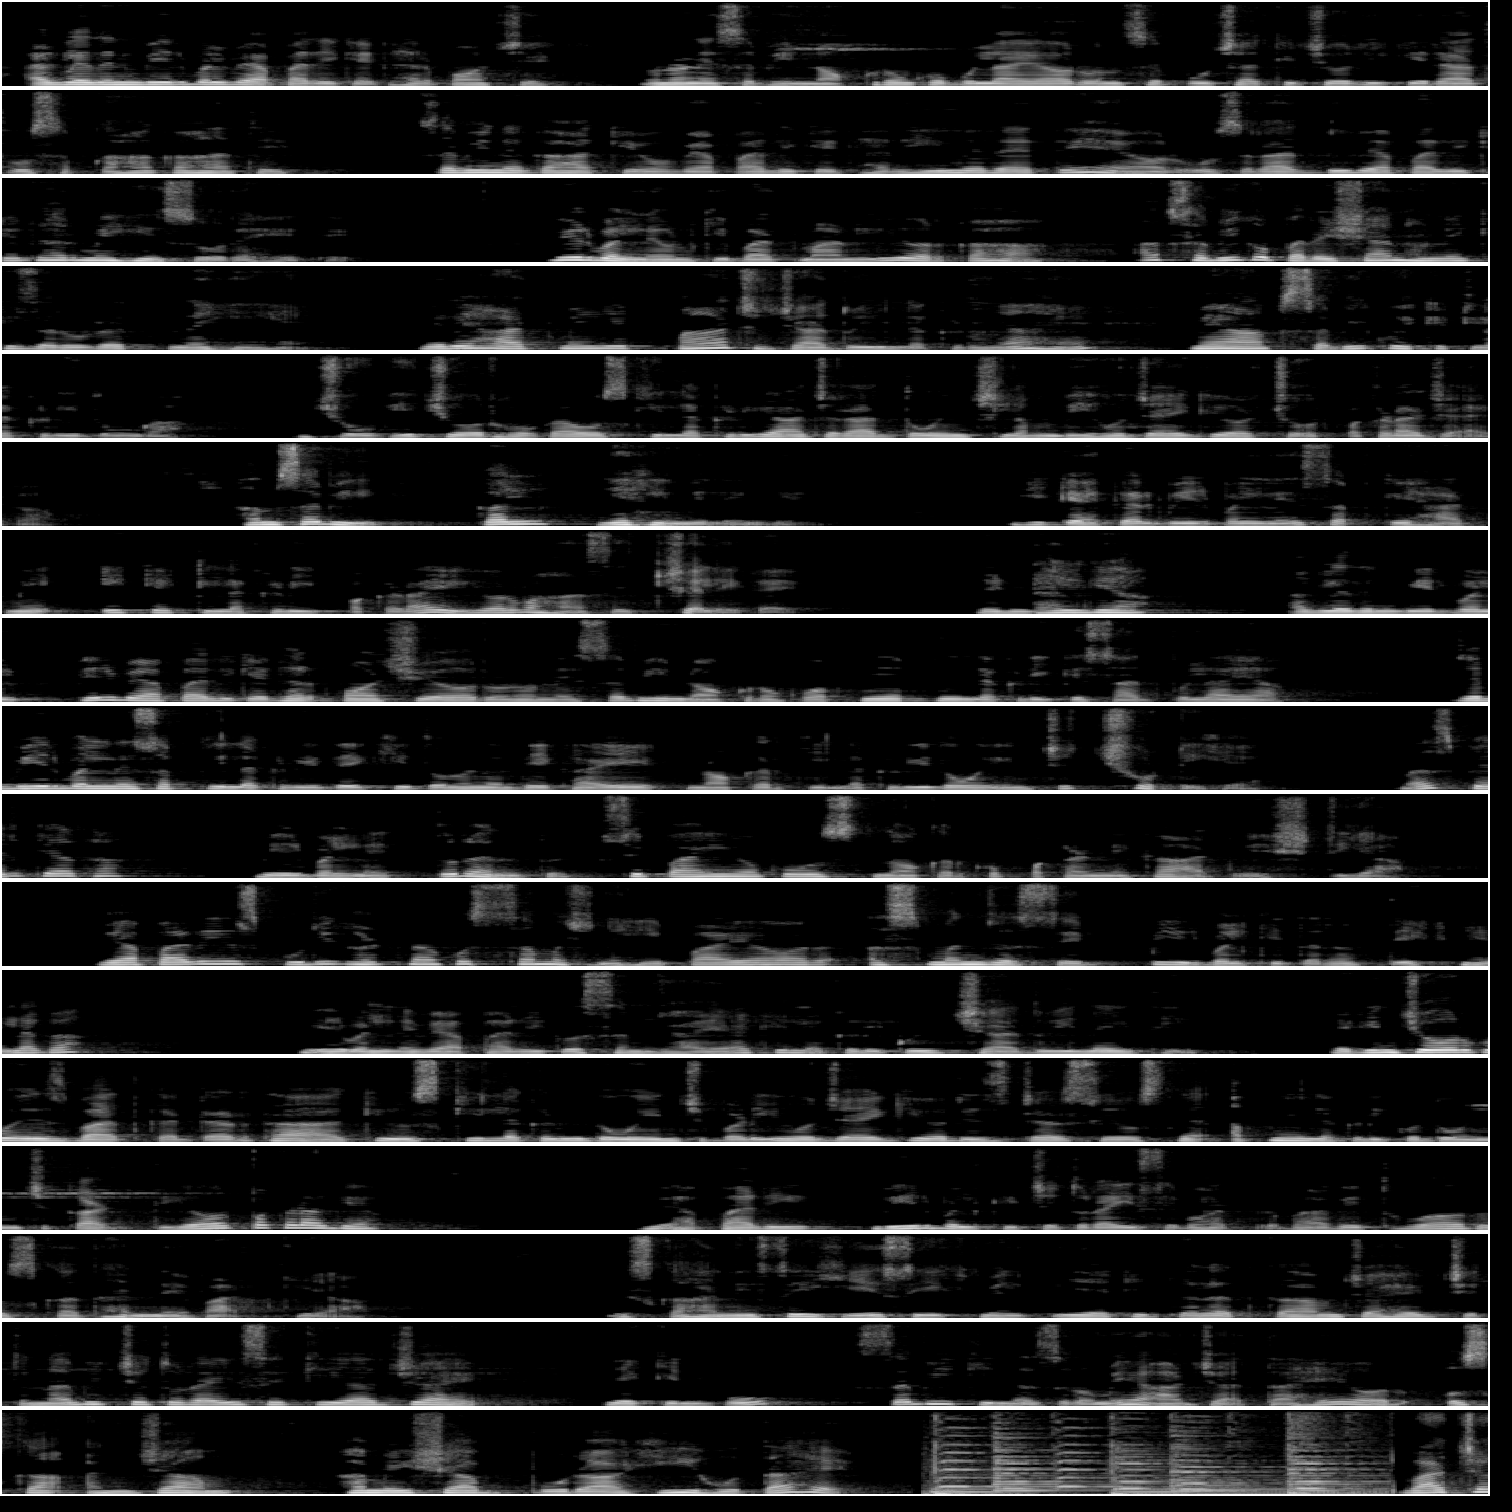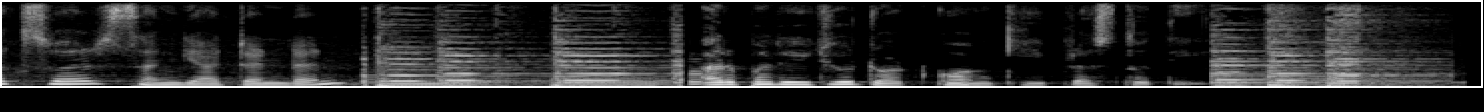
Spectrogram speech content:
अगले दिन बीरबल व्यापारी के घर पहुँचे। उन्होंने सभी नौकरों को बुलाया और उनसे पूछा कि चोरी की रात वो सब कहाँ कहाँ थे। सभी ने कहा कि वो व्यापारी के घर ही में रहते हैं और उस रात भी व्यापारी के घर में ही सो रहे थे। बीरबल ने उनकी बात मान ली और कहा, आप सभी को परेशान होने की ज़रूरत नहीं है। मेरे हाथ में ये पाँच जादुई लकड़ियाँ हैं, मैं आप सभी को एक एक लकड़ी दूँगा। जो भी चोर होगा, उसकी लकड़ी आज रात दो इंच लंबी हो जाएगी और चोर पकड़ा जाएगा। हम सभी कल यहीं मिलेंगे। ये कहकर बीरबल ने सबके हाथ में एक एक लकड़ी पकड़ाई और वहाँ से चले गए। दिन ढल गया। अगले दिन बीरबल फिर व्यापारी के घर पहुँचे और उन्होंने सभी नौकरों को अपनी अपनी लकड़ी के साथ बुलाया। जब बीरबल ने सबकी लकड़ी देखी तो उन्होंने देखा, एक नौकर की लकड़ी दो इंच छोटी है। बस फिर क्या था? बीरबल ने तुरंत सिपाहियों को उस नौकर को पकड़ने का आदेश दिया। व्यापारी इस पूरी घटना को समझ नहीं पाया और असमंजस से बीरबल की तरफ़ देखने लगा। बीरबल ने व्यापारी को समझाया कि लकड़ी कोई जादुई नहीं थी, लेकिन चोर को इस बात का डर था कि उसकी लकड़ी दो इंच बड़ी हो जाएगी और इस डर से उसने अपनी लकड़ी को दो इंच काट दिया और पकड़ा गया। व्यापारी बीरबल की चतुराई से बहुत प्रभावित हुआ और उसका धन्यवाद किया। इस कहानी से ये सीख मिलती है कि गलत काम चाहे जितना भी चतुराई से किया जाए, लेकिन वो सभी की नज़रों में आ जाता है और उसका अंजाम हमेशा बुरा ही होता है। वाचक स्वर संज्ञा टंडन अरबरेजो डॉट कॉम की प्रस्तुति।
